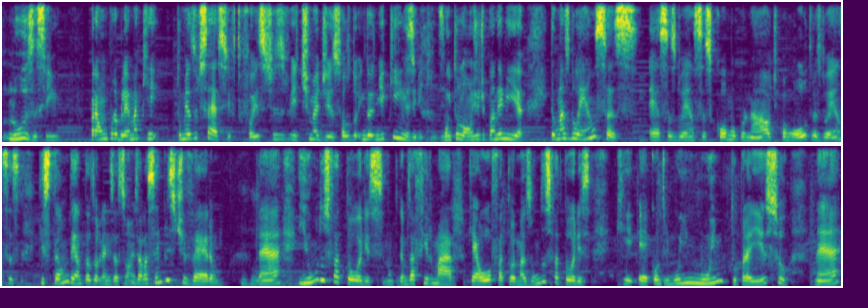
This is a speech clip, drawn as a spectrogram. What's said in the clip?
luz, assim, para um problema que tu mesmo disseste, tu foste vítima disso em 2015, 2015, muito longe de pandemia. Então, as doenças, essas doenças como o burnout, como outras doenças que estão dentro das organizações, elas sempre estiveram Uhum. Né? E um dos fatores, não podemos afirmar que é o fator, mas um dos fatores que é, contribuem muito para isso né,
